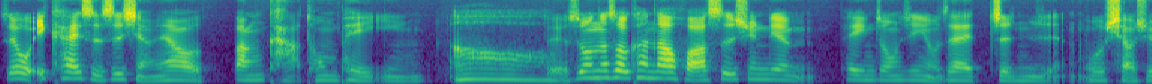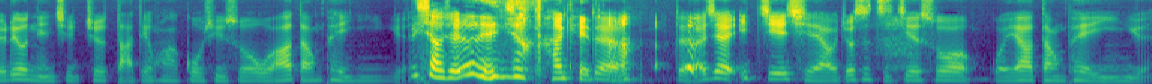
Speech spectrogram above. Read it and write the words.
所以我一开始是想要帮卡通配音哦，对，所以我那时候看到华视训练配音中心有在真人，我小学六年级就打电话过去说我要当配音员。你小学六年级就打给他？对，对，而且一接起来我就是直接说我要当配音员。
